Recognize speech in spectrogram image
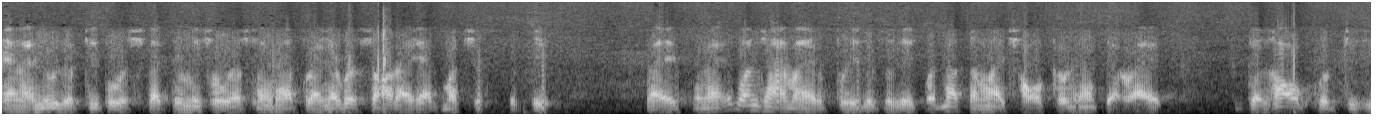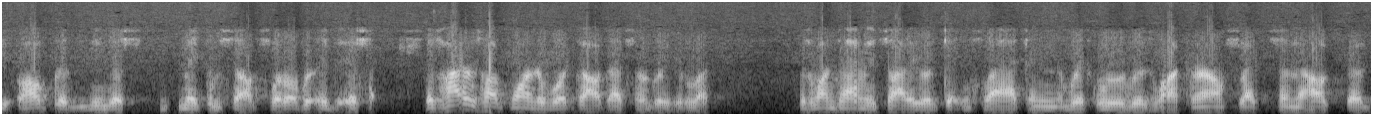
And I knew that people respected me for wrestling that, but I never thought I had much of a physique, right? And at one time I had a pretty good physique, but nothing like Hulk or anything, right? Because Hulk would, Hulk would you know, just make himself foot over. It, it's, as hard as Hulk wanted to work out, that's no good look. Because one time he thought he was getting slack, and Rick Rude was walking around flexing, and Hulk said,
